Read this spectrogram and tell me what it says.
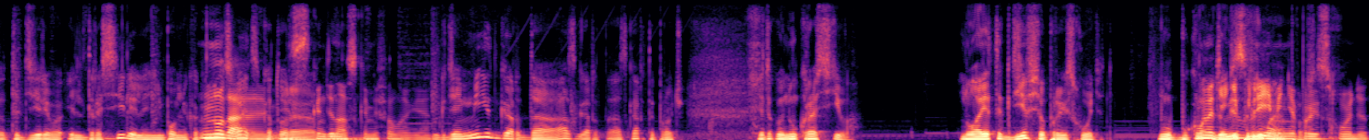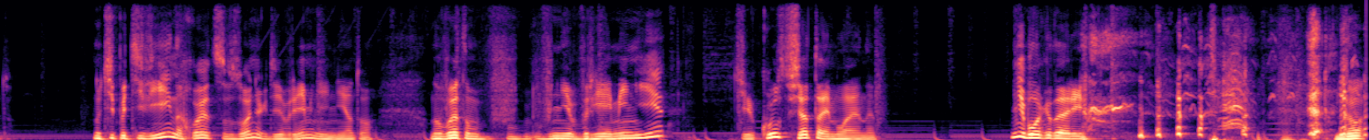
это дерево Эльдрасиль, или не помню, как оно ну, называется, да, которое... скандинавская мифология. Где Мидгард, да, Асгард, Асгард и прочее. Я такой, ну красиво. Ну а это где все происходит? Ну, буквально, ну, это я без не времени просто. происходит. Ну, типа, ТВ находится в зоне, где времени нету но в этом вне времени текут все таймлайны. Не благодари. Но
